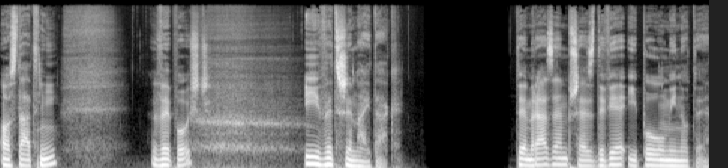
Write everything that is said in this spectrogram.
Ostatni. Wypuść. I wytrzymaj tak. Tym razem przez dwie i pół minuty.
